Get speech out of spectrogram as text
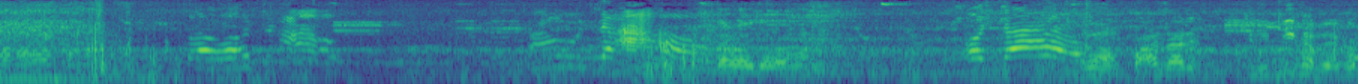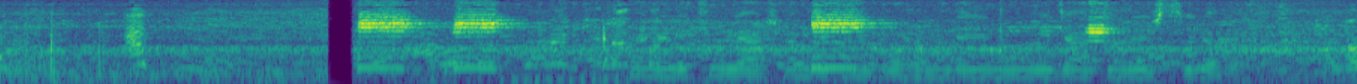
পানামা পানামা দাঁড়াও দাঁড়াও মা বাজারে তুমি কি খাবে এখন? ফাইনালি চলে আসলাম যেখানে বর আমাদের নিয়ে যাওয়ার জন্য এসেছিল দাদা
